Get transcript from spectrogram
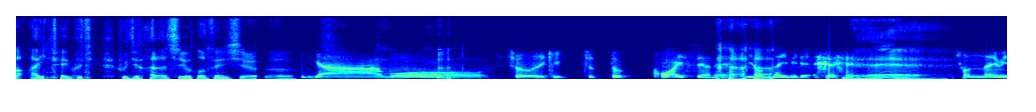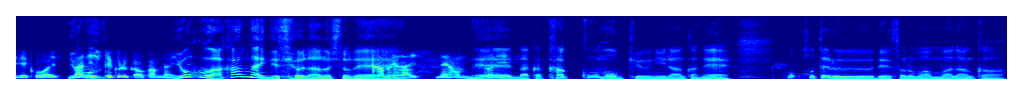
相手藤藤原修吾選手。いやもう正直ちょっと怖いっすよね いろんな意味で。ねえ。そんな意味で怖い何してくるか分かんないよく分かんないんですよねあの人ね。かめないっすね本当に。ねなんか格好も急になんかねホテルでそのまんまなんか。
